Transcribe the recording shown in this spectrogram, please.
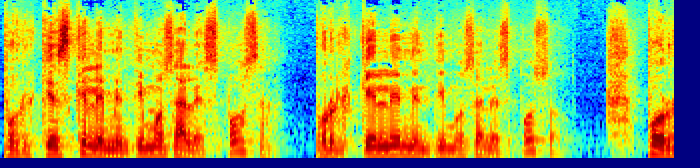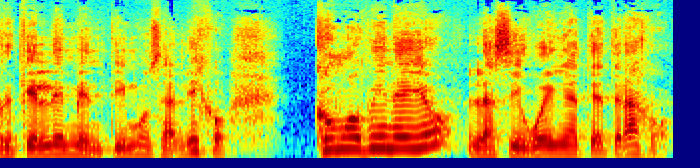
¿Por qué es que le mentimos a la esposa? ¿Por qué le mentimos al esposo? ¿Por qué le mentimos al hijo? ¿Cómo vine yo? La cigüeña te trajo.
